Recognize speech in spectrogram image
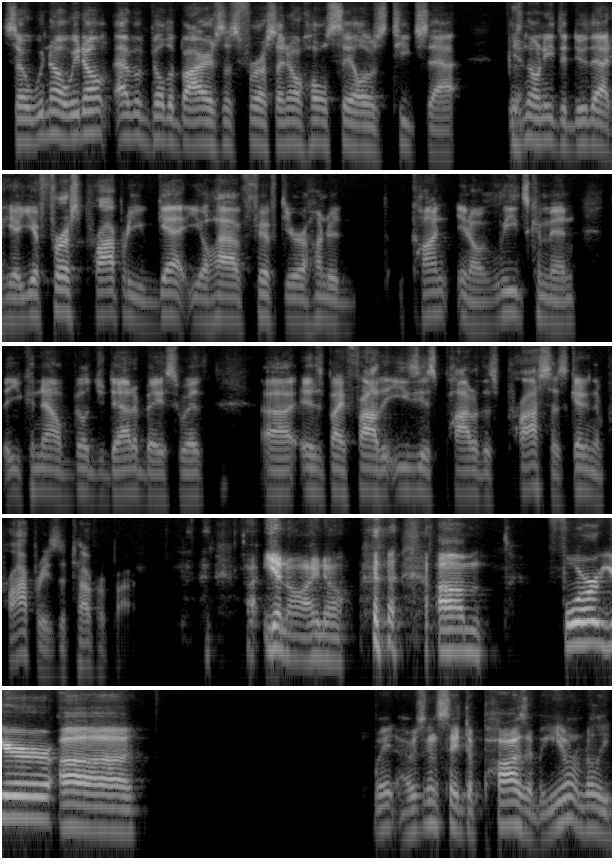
So we know we don't ever build a buyer's list first. I know wholesalers teach that. There's yeah. no need to do that here. Your first property you get, you'll have 50 or 100 con, you know, leads come in that you can now build your database with. Uh, is by far the easiest part of this process. Getting the property is the tougher part. Uh, you know, I know. um, for your uh, wait, I was going to say deposit, but you don't really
